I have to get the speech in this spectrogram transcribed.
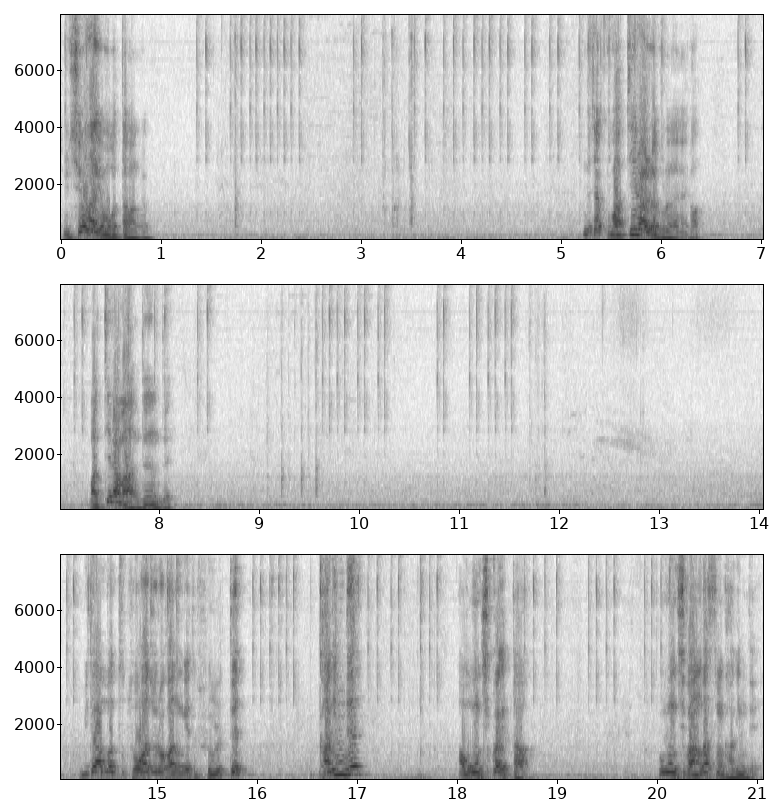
좀 시원하게 먹었다 방금 근데 자꾸 맞딜 하려 그러네 내가 맞딜 하면 안 되는데 미드 한번 또 도와주러 가는 게 더 좋을 듯? 각인 듯? 아 오공 집 가겠다 오공 집안 갔으면 각인데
